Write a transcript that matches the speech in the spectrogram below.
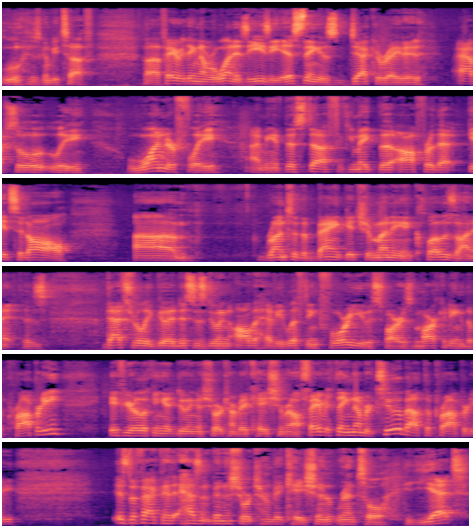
Ooh, this is going to be tough. Uh, favorite thing number one is easy. This thing is decorated absolutely wonderfully. I mean, if this stuff, if you make the offer that gets it all, um, run to the bank, get your money, and close on it because that's really good. This is doing all the heavy lifting for you as far as marketing the property if you're looking at doing a short-term vacation rental. Favorite thing number two about the property is the fact that it hasn't been a short-term vacation rental yet.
